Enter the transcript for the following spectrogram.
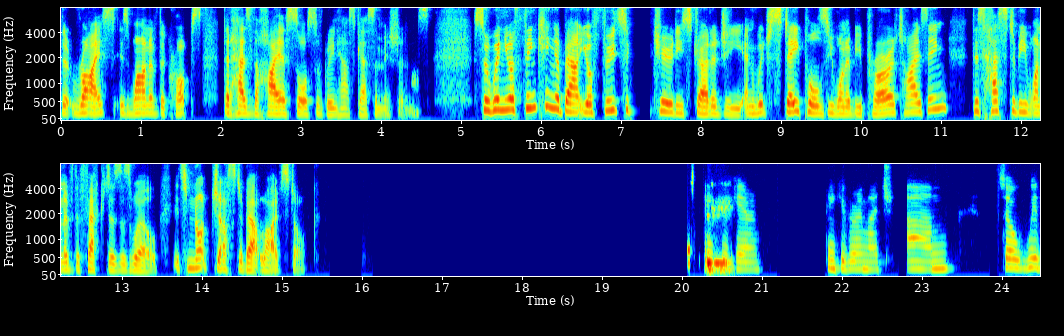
that rice is one of the crops that has the highest source of greenhouse gas emissions. So when you're thinking about your food security strategy and which staples you want to be prioritizing, this has to be one of the factors as well. It's not just about livestock. Thank you, Carin. Thank you very much. Um, so with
